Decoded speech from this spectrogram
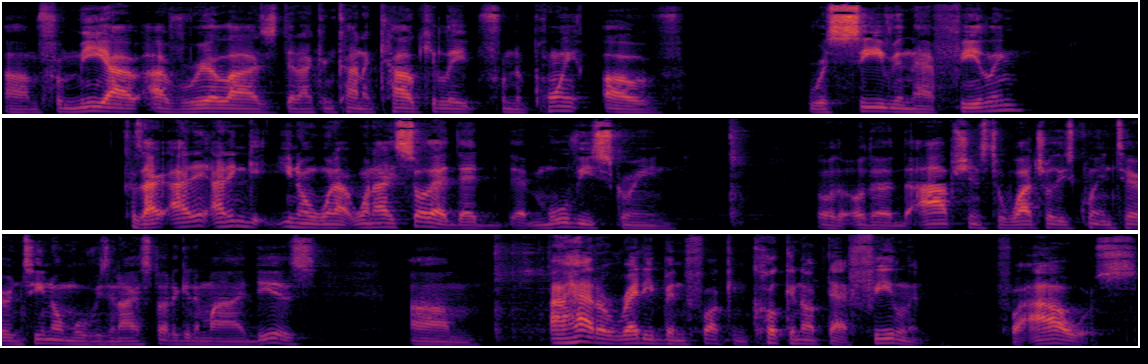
Um, for me, I, I've realized that I can kind of calculate from the point of receiving that feeling. Cause I, I, I didn't get, you know, when I, when I saw that, that, that movie screen or the, or the, the options to watch all these Quentin Tarantino movies and I started getting my ideas, um, I had already been fucking cooking up that feeling for hours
